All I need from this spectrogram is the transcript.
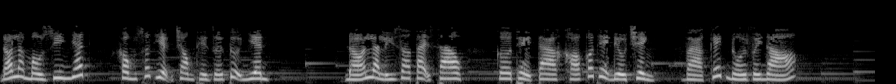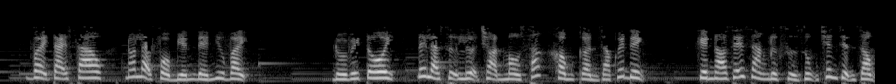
Đó là màu duy nhất không xuất hiện trong thế giới tự nhiên. Đó là lý do tại sao cơ thể ta khó có thể điều chỉnh và kết nối với nó. Vậy tại sao nó lại phổ biến đến như vậy? Đối với tôi, đây là sự lựa chọn màu sắc không cần ra quyết định, khiến nó dễ dàng được sử dụng trên diện rộng.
